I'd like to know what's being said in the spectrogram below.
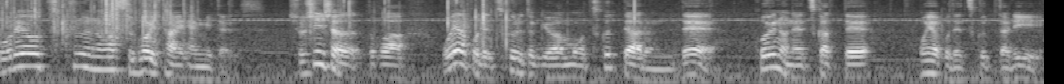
これを作るのがすごい大変みたいです。初心者とか親子で作る時はもう作ってあるんでこういうのね使って親子で作ったり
